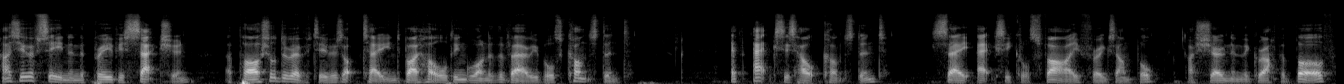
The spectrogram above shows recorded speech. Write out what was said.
As you have seen in the previous section, a partial derivative is obtained by holding one of the variables constant. If x is held constant, say x equals 5 for example, as shown in the graph above,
